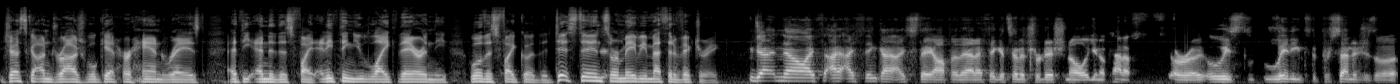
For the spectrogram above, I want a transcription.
Jessica Andrade will get her hand raised at the end of this fight. Anything you like there in the will this fight go the distance or maybe method of victory? Yeah, no, I, th- I think I stay off of that. I think it's in a traditional, you know, kind of, or at least leading to the percentages of a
